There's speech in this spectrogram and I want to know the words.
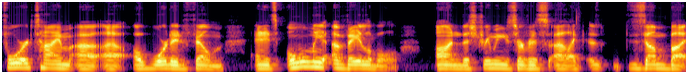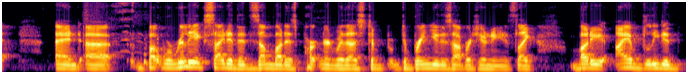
four-time uh, uh, awarded film, and it's only available on the streaming service uh, like Zumbut. And uh, but we're really excited that Zumbut has partnered with us to to bring you this opportunity. It's like, buddy, I have deleted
